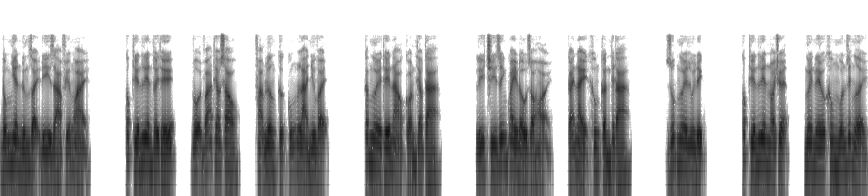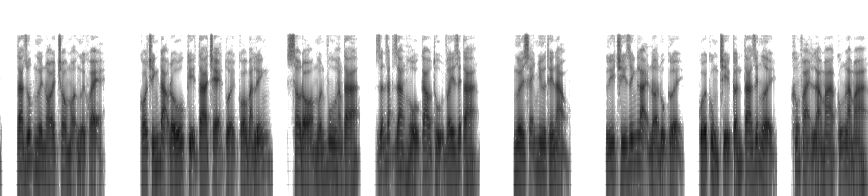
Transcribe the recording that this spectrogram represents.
bỗng nhiên đứng dậy đi ra phía ngoài. Cốc thiến liên thấy thế, vội vã theo sau, phạm lương cực cũng là như vậy. Các ngươi thế nào còn theo ta? Lý trí dĩnh quay đầu dò hỏi, cái này không cần thiết ta. Giúp ngươi lui địch. Cốc thiến liên nói chuyện, ngươi nếu không muốn giết người, ta giúp ngươi nói cho mọi người khỏe có chính đạo đấu kỵ ta trẻ tuổi có bản lĩnh, sau đó muốn vu ham ta, dẫn dắt giang hồ cao thủ vây giết ta. Ngươi sẽ như thế nào? Lý trí dĩnh lại nở nụ cười, cuối cùng chỉ cần ta giết người, không phải là ma cũng là ma.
